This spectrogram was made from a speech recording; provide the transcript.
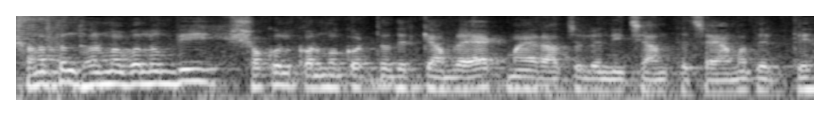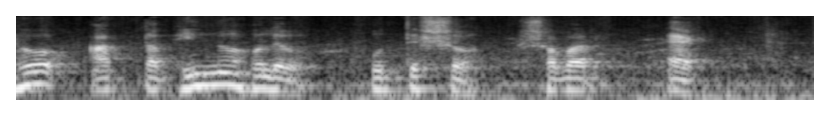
সনাতন ধর্মাবলম্বী সকল কর্মকর্তাদেরকে আমরা এক মায়ের আঁচলের নিচে আনতে চাই। আমাদের দেহ আত্মা ভিন্ন হলেও উদ্দেশ্য সবার এক।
